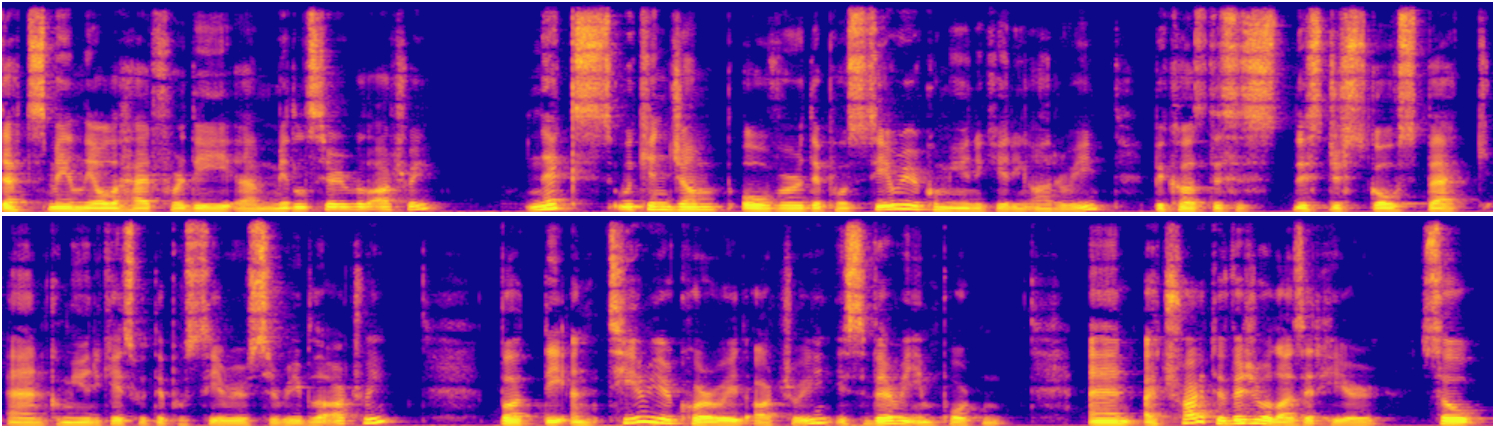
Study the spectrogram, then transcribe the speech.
that's mainly all I had for the um, middle cerebral artery. Next, we can jump over the posterior communicating artery because this is this just goes back and communicates with the posterior cerebral artery. But the anterior choroid artery is very important. And I try to visualize it here. So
